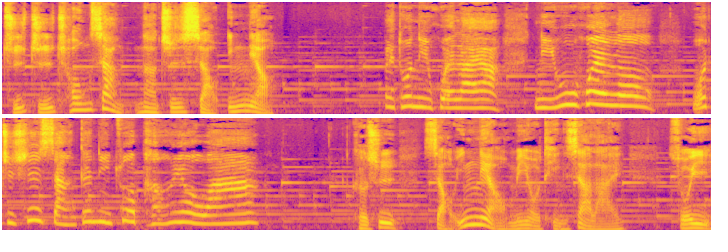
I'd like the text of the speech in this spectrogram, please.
直直冲向那只小鹰鸟，拜托你回来啊！你误会了。我只是想跟你做朋友啊！可是小鹰鸟没有停下来，所以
